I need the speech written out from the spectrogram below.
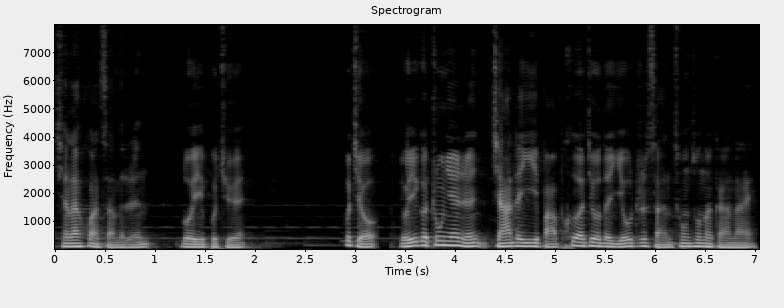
前来换伞的人络绎不绝。不久，有一个中年人夹着一把破旧的油纸伞，匆匆地赶来。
